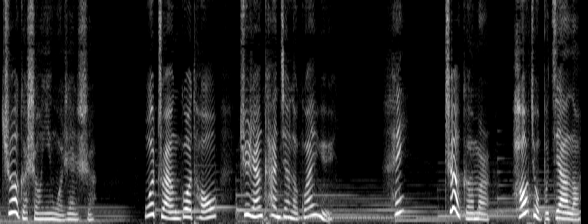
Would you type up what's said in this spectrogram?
这个声音我认识，我转过头，居然看见了关羽。嘿，这哥们儿好久不见了，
